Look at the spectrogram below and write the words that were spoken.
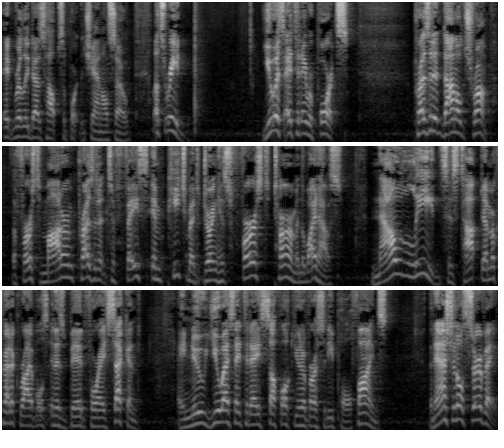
it really does help support the channel. So let's read. USA Today reports President Donald Trump, the first modern president to face impeachment during his first term in the White House, now leads his top Democratic rivals in his bid for a second. A new USA Today Suffolk University poll finds. The national survey,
